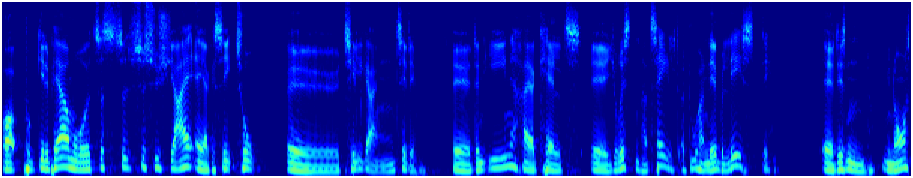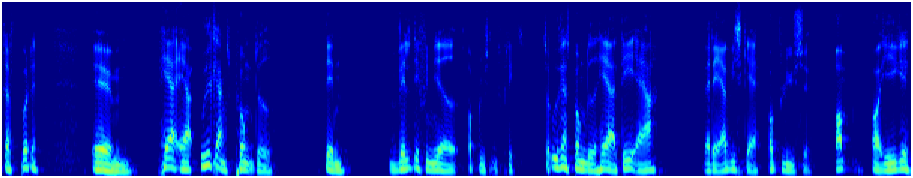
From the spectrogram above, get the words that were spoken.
Og på GDPR-området, så, så, så synes jeg, at jeg kan se to øh, tilgange til det. Øh, den ene har jeg kaldt, øh, juristen har talt, og du har næppe læst det. Øh, det er sådan min overskrift på det. Øh, her er udgangspunktet den veldefinerede oplysningspligt. Så udgangspunktet her, det er, hvad det er, vi skal oplyse om, og ikke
